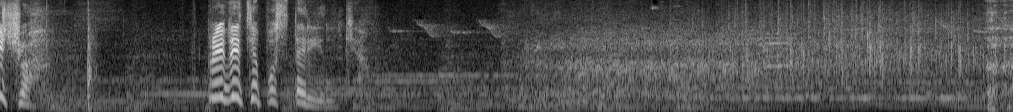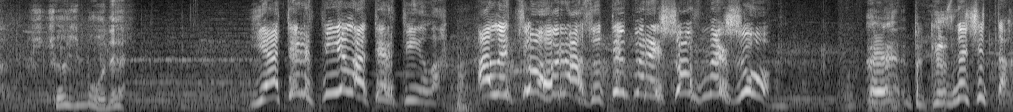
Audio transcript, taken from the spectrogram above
нічого. Прийдеться по старінки. Щось буде. Я терпіла, терпіла, але цього разу ти перейшов межу. Значить так,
